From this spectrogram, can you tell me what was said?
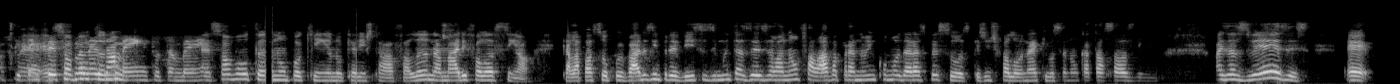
Acho que é, tem que ter é esse planejamento voltando, também. É só voltando um pouquinho no que a gente estava falando, a Mari falou assim, ó, que ela passou por vários imprevistos e muitas vezes ela não falava para não incomodar as pessoas, que a gente falou, né, que você nunca está sozinho. Mas às vezes, é,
